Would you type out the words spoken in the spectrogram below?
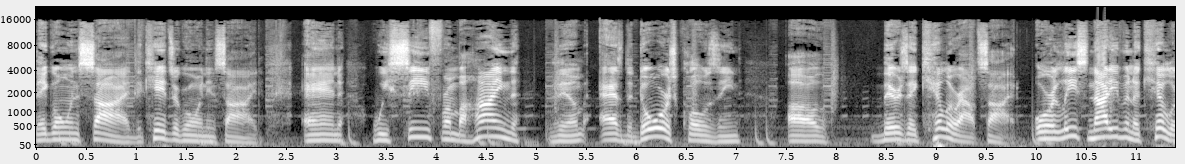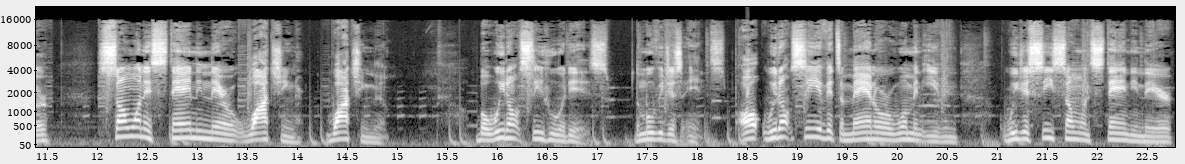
They go inside. The kids are going inside, and we see from behind them as the door is closing. Uh, there's a killer outside, or at least not even a killer. Someone is standing there watching watching them, but we don't see who it is the movie just ends. All we don't see if it's a man or a woman even. We just see someone standing there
